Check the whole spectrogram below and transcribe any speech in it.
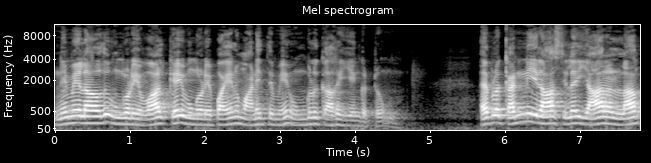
இனிமேலாவது உங்களுடைய வாழ்க்கை உங்களுடைய பயணம் அனைத்துமே உங்களுக்காக இயங்கட்டும். அதே போல் கன்னி ராசியில் யாரெல்லாம்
